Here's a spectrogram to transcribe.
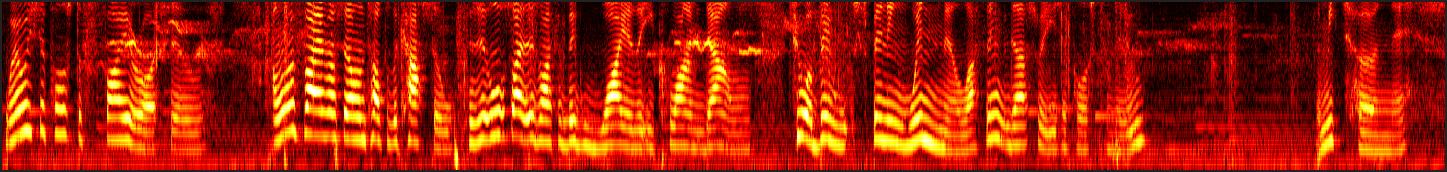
Where are we supposed to fire ourselves? I want to fire myself on top of the castle because it looks like there's like a big wire that you climb down to a big spinning windmill. I think that's what you're supposed to do. Let me turn this.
